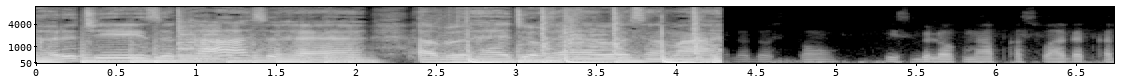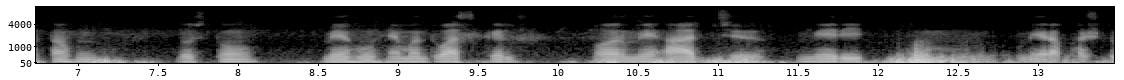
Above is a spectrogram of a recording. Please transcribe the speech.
हर चीज़ खास है। अब है जो है वो समा दोस्तों, इस ब्लॉग में आपका स्वागत करता हूँ। दोस्तों, मैं हूँ हेमंत वास्केल और मैं आज मेरी, मेरा फ़र्स्ट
